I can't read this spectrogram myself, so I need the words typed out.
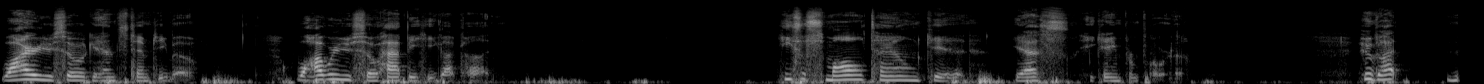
Why are you so against Tim Tebow? Why were you so happy he got cut? He's a small town kid. Yes, he came from Florida who got n-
